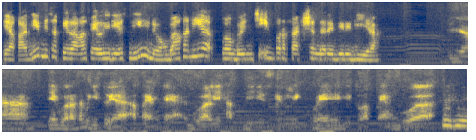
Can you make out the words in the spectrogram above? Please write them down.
ya kan dia bisa kehilangan value dia sendiri dong bahkan dia membenci imperfection dari diri dia Iya, ya gue rasa begitu ya. Apa yang kayak gue lihat di sekeliling gue gitu, apa yang gue mm-hmm.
